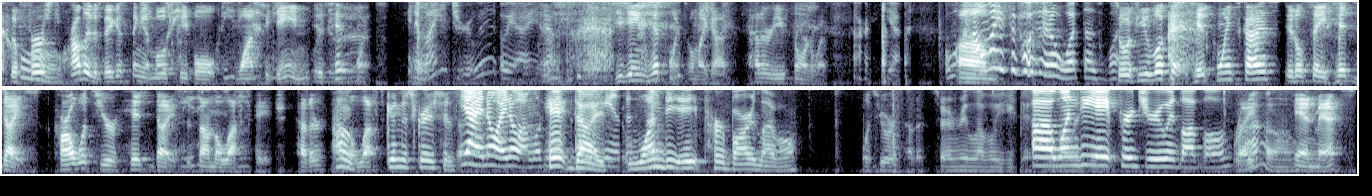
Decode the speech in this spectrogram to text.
the first, probably the biggest thing that most people want to gain is hit points. Wait, am I a druid? Oh yeah, I am. Yes, you gain hit points. Oh my God, Heather, are you Thornwick? Sorry. Yeah. Well, how am Um, I supposed to know what does what? So if you look at hit points, guys, it'll say hit dice. Carl, what's your hit dice? It's on the left page. Heather, on the Oh left. goodness gracious. yeah, I know, I know. I'm looking. Hit at, I'm dice. One d eight per bard level. What's yours, Heather? So every level you get. Uh, one d eight per druid level. Right. Wow. And Max?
